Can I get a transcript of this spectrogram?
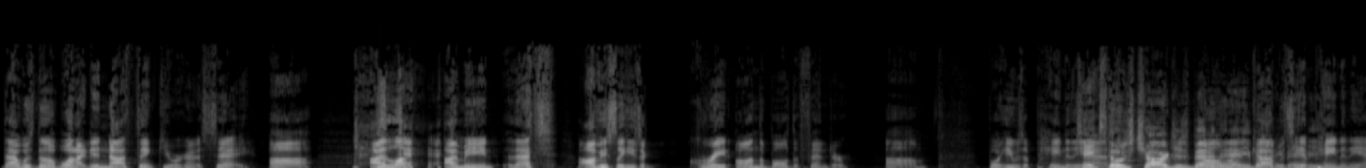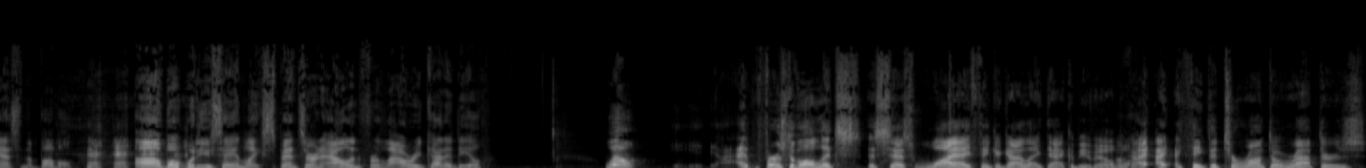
That was the one I did not think you were going to say. Uh I like. I mean, that's obviously he's a great on the ball defender. Um, boy, he was a pain in the Takes ass. those charges better oh than anybody. God, was baby. he a pain in the ass in the bubble? uh, what what are you saying? Like Spencer and Allen for Lowry kind of deal? Well, I, first of all, let's assess why I think a guy like that could be available. Okay. I, I, I think the Toronto Raptors,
